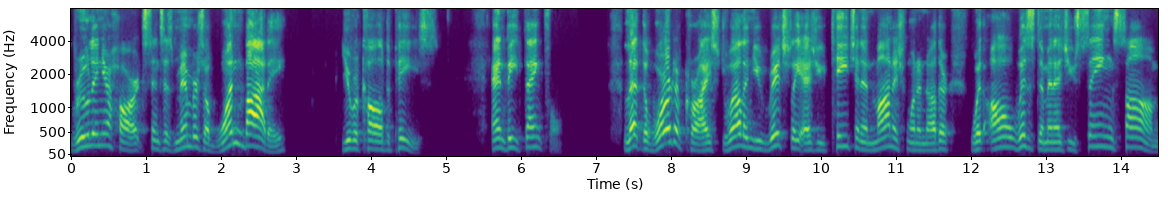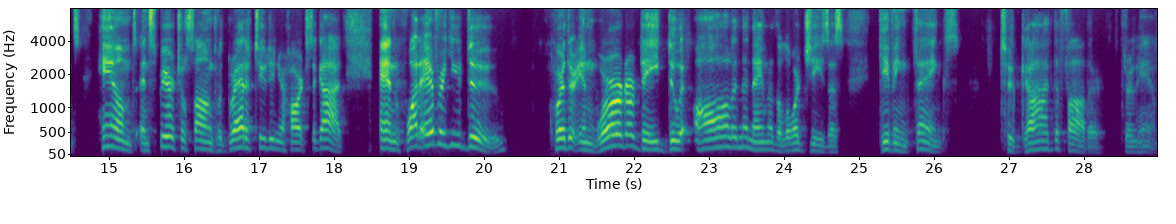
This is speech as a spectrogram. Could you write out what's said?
rule in your heart, since as members of one body, you were called to peace, and be thankful. Let the word of Christ dwell in you richly as you teach and admonish one another with all wisdom, and as you sing psalms hymns and spiritual songs with gratitude in your hearts to God. And whatever you do, whether in word or deed, do it all in the name of the Lord Jesus, giving thanks to God the Father through him.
